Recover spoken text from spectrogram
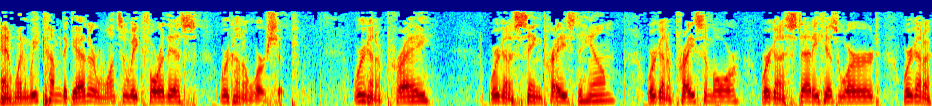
And when we come together once a week for this, we're going to worship. We're going to pray. We're going to sing praise to Him. We're going to pray some more. We're going to study His Word. We're going to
